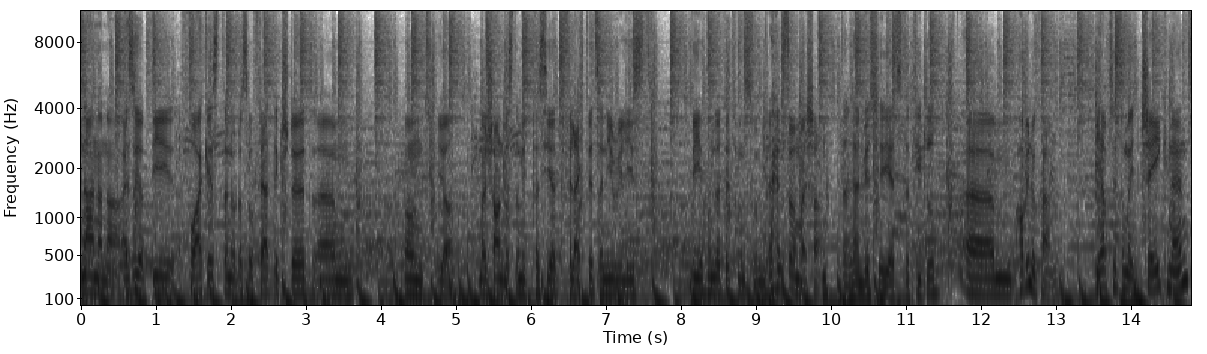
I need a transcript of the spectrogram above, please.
Nein, nein, nein. Also ich habe die vorgestern oder so fertiggestellt. Ähm, und ja, mal schauen, was damit passiert. Vielleicht wird es nie released, wie hunderte Tunes von mir. Also mal schauen. Dann hören wir es hier jetzt, der Titel. Ähm, habe ich noch keinen. Ich habe es jetzt einmal Jay genannt,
